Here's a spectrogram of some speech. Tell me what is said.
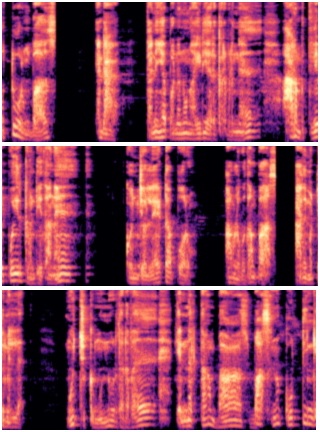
ஒத்து வரும் பாஸ் ஏண்டா தனியாக பண்ணணும்னு ஐடியா இருக்கிறவனுங்க ஆரம்பத்திலே போயிருக்க வேண்டியதானே? கொஞ்சம் லேட்டாக போகிறோம் அவ்வளவுதான் பாஸ் அது மட்டும் இல்லை மூச்சுக்கு முன்னூறு தடவை என்னத்தான் பாஸ் பாஸ்னு கூப்பிட்டீங்க.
